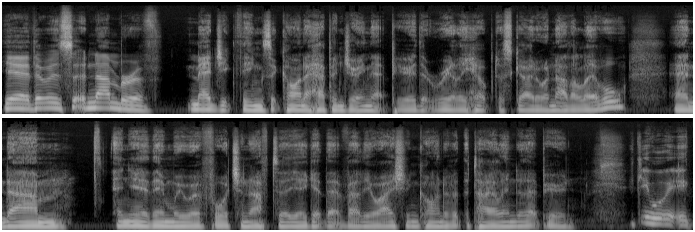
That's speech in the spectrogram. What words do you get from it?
yeah, there was a number of magic things that kind of happened during that period that really helped us go to another level. And, um, and yeah, then we were fortunate enough to yeah get that valuation kind of at the tail end of that period. It- it-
